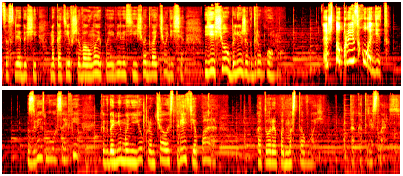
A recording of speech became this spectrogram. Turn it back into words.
за следующей накатившей волной появились еще два чудища, еще ближе к другому. «Да что происходит?» Взвизгнула Софи, когда мимо нее промчалась третья пара, которая под мостовой так и тряслась.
